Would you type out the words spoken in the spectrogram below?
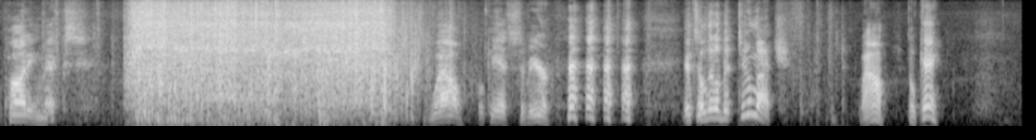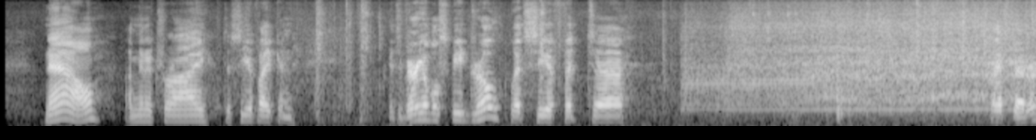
potting mix. Wow, okay, it's severe. it's a little bit too much. Wow, okay. Now, I'm going to try to see if I can... It's a variable speed drill. Let's see if it... Uh, that's better.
